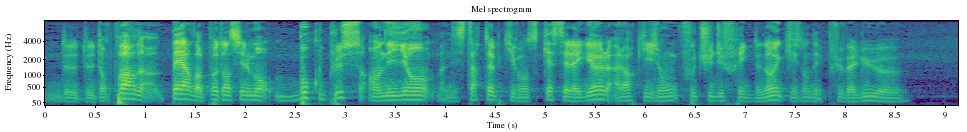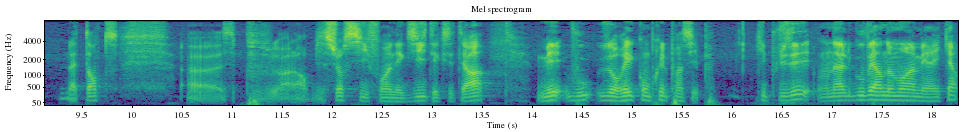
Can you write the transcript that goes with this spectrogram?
d'en perdre potentiellement beaucoup plus en ayant ben, des startups qui vont se casser la gueule alors qu'ils ont foutu du fric dedans et qu'ils ont des plus-values euh, latentes. Euh, alors bien sûr s'ils font un exit, etc. Mais vous aurez compris le principe. Qui plus est, on a le gouvernement américain,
